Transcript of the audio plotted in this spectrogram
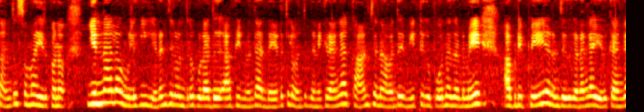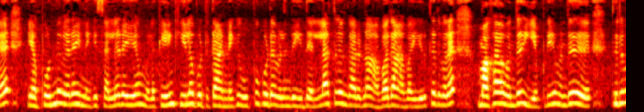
சந்தோஷமாக இருக்கணும். என்னால் அவங்களுக்கு இடைஞ்சல் வந்துடக்கூடாது. அப்படின்னு வந்து அந்த இடத்துல வந்து நினைக்கிறாங்க. காஞ்சனா வந்து வீட்டுக்கு போனதோட எல்லாருமே அப்படி பேய் அரைஞ்சது கணங்க இருக்காங்க. என் பொண்ணு வேற இன்னைக்கு சல்லடையும் விளக்கையும் கீழே போட்டுட்டா. அன்னைக்கு உப்பு கூட விழுந்து இது எல்லாத்துக்கும் காரணம் அவள் தான். அவள் இருக்கிறது வர மகா வந்து எப்படியும் வந்து திருவ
